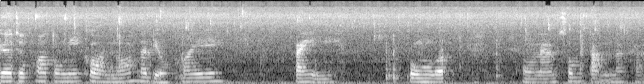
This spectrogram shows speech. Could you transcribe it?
พี่อ้อยจะทอดตรงนี้ก่อนเนาะแล้วเดี๋ยวค่อยไปปรุงรสของน้ำส้มตำนะคะ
